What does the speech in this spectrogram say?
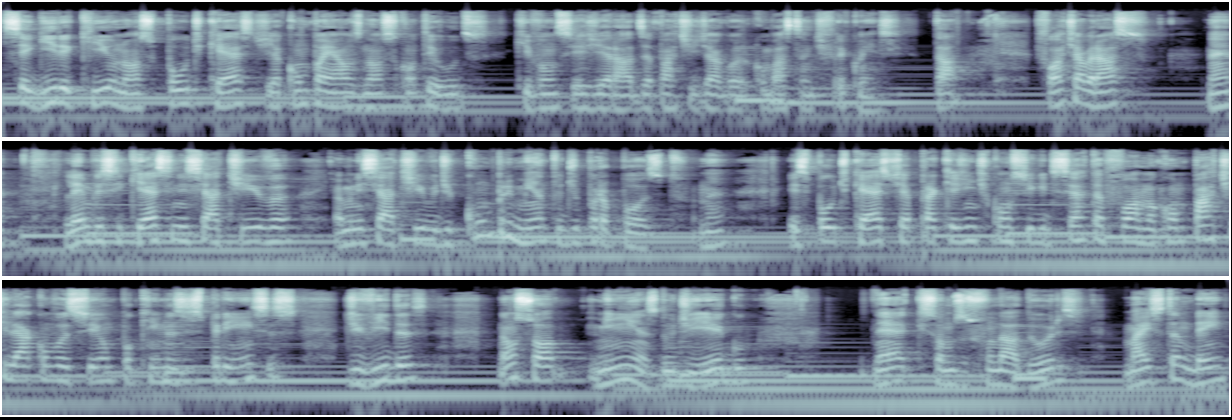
seguir aqui o nosso podcast e acompanhar os nossos conteúdos que vão ser gerados a partir de agora com bastante frequência, tá? Forte abraço, né? Lembre-se que essa iniciativa é uma iniciativa de cumprimento de propósito, né? Esse podcast é para que a gente consiga de certa forma compartilhar com você um pouquinho das experiências de vidas, não só minhas, do Diego, né, que somos os fundadores, mas também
